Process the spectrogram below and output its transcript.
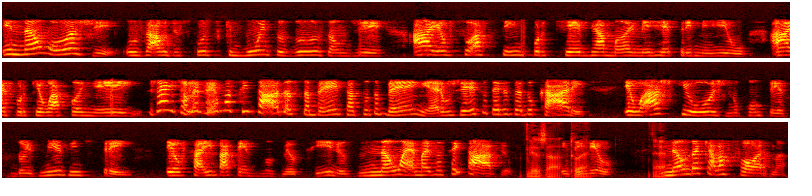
E não hoje usar o discurso que muitos usam de ah, eu sou assim porque minha mãe me reprimiu. Ai, porque eu apanhei. Gente, eu levei umas cintadas também, tá tudo bem. Era o jeito deles educarem. Eu acho que hoje, no contexto 2023, eu sair batendo nos meus filhos não é mais aceitável. Exato. É. Entendeu? É. É. Não daquela forma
